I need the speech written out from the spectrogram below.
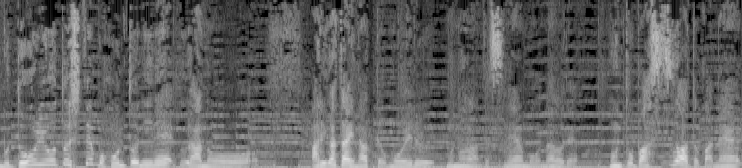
もう同僚としても本当にね、あの、ありがたいなって思えるものなんですね。もうなので、本当バスツアーとかね、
